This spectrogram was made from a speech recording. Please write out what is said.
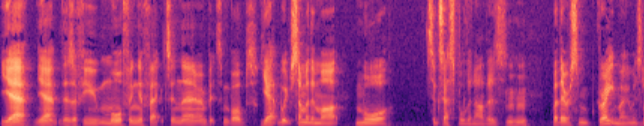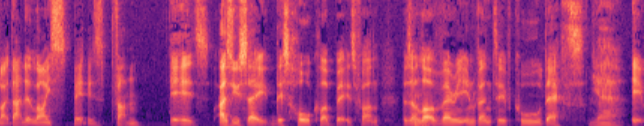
Yeah, yeah. There's a few morphing effects in there and bits and bobs. Yeah, which some of them are more successful than others. Mm-hmm. But there are some great moments, like that little ice bit is fun. It is, as you say, this whole club bit is fun. There's a Hmm. lot of very inventive, cool deaths, Yeah, it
